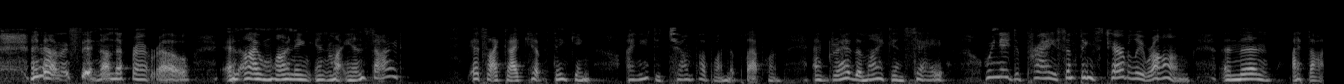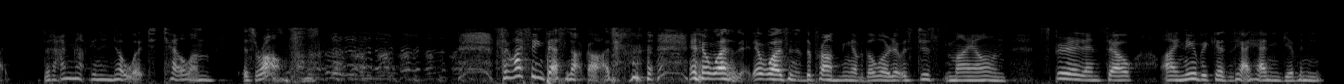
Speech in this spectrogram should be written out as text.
and I'm sitting on the front row, and I'm wanting in my inside. It's like I kept thinking, I need to jump up on the platform and grab the mic and say, We need to pray. Something's terribly wrong. And then I thought, But I'm not going to know what to tell them is wrong. so I think that's not God. and it wasn't. It wasn't the prompting of the Lord. It was just my own spirit. And so I knew because I hadn't given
